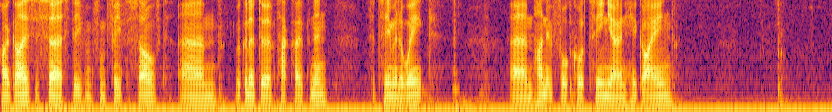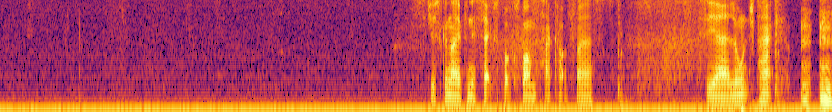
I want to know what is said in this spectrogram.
Hi guys, it's uh, Stephen from FIFA Solved. Um, we're going to do a pack opening for Team of the Week. Um, hunting for Coutinho and Higuain. Just going to open this Xbox One pack up first. It's the uh, launch pack.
